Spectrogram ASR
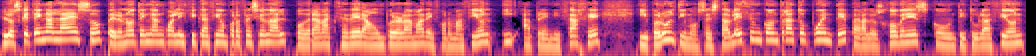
Los que tengan la ESO, pero no tengan cualificación profesional, podrán acceder a un programa de formación y aprendizaje. Y por último, se establece un contrato puente para los jóvenes con titulación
